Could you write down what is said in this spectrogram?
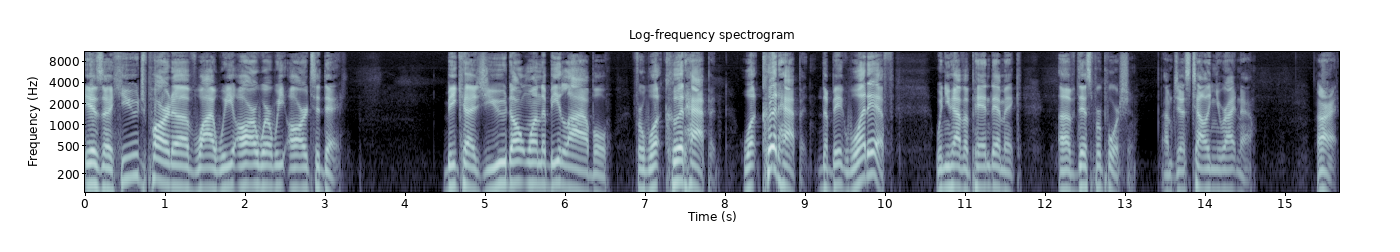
is a huge part of why we are where we are today. Because you don't want to be liable for what could happen. What could happen? The big what if when you have a pandemic of this proportion. I'm just telling you right now. All right.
